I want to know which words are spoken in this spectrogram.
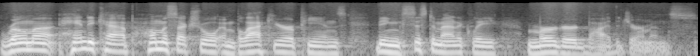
Roma, handicap, homosexual, and black Europeans being systematically murdered by the Germans.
